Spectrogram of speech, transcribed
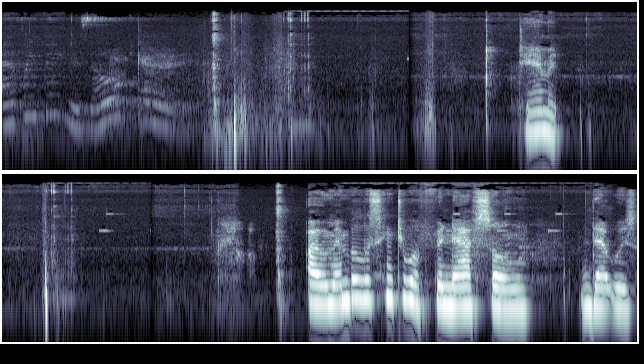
Everything. Damn it. I remember listening to a FNAF song that was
